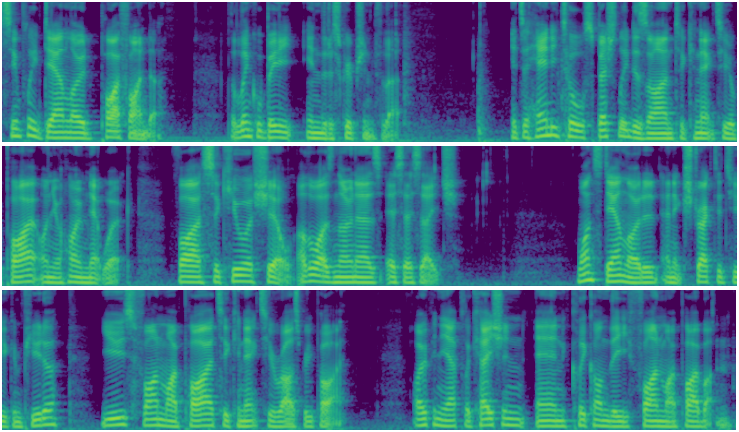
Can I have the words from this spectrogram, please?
simply download Pi Finder. The link will be in the description for that. It's a handy tool specially designed to connect to your Pi on your home network via Secure Shell, otherwise known as SSH. Once downloaded and extracted to your computer, use Find My Pi to connect to your Raspberry Pi. Open the application and click on the Find My Pi button.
